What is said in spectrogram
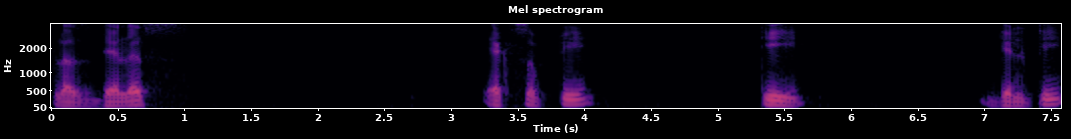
plus del s x of t t del t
